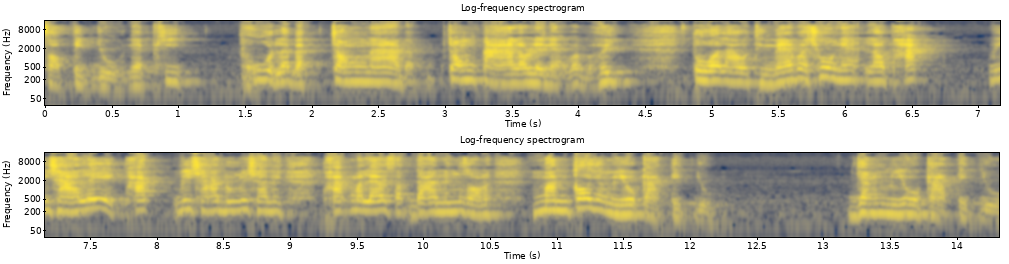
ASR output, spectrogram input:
สอบติดอยู่เนี่ยพี่พูดแล้วแบบจ้องหน้าแบบจ้องตาเราเลยเนี่ยว่าแบบเฮ้ยตัวเราถึงแม้ว่าช่วงเนี้ยเราพักวิชาเลขพักวิชานู้นวิชานี้พักมาแล้วสัปดาห์หนึ่งสองมันก็ยังมีโอกาสติดอยู่ ยังมีโอกาสติดอยู่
